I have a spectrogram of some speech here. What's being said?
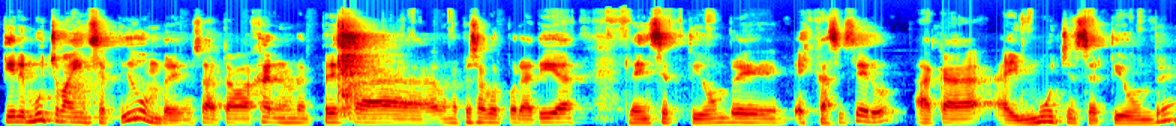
tiene mucho más incertidumbre. O sea, trabajar en una empresa, una empresa corporativa, la incertidumbre es casi cero. Acá hay mucha incertidumbre,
